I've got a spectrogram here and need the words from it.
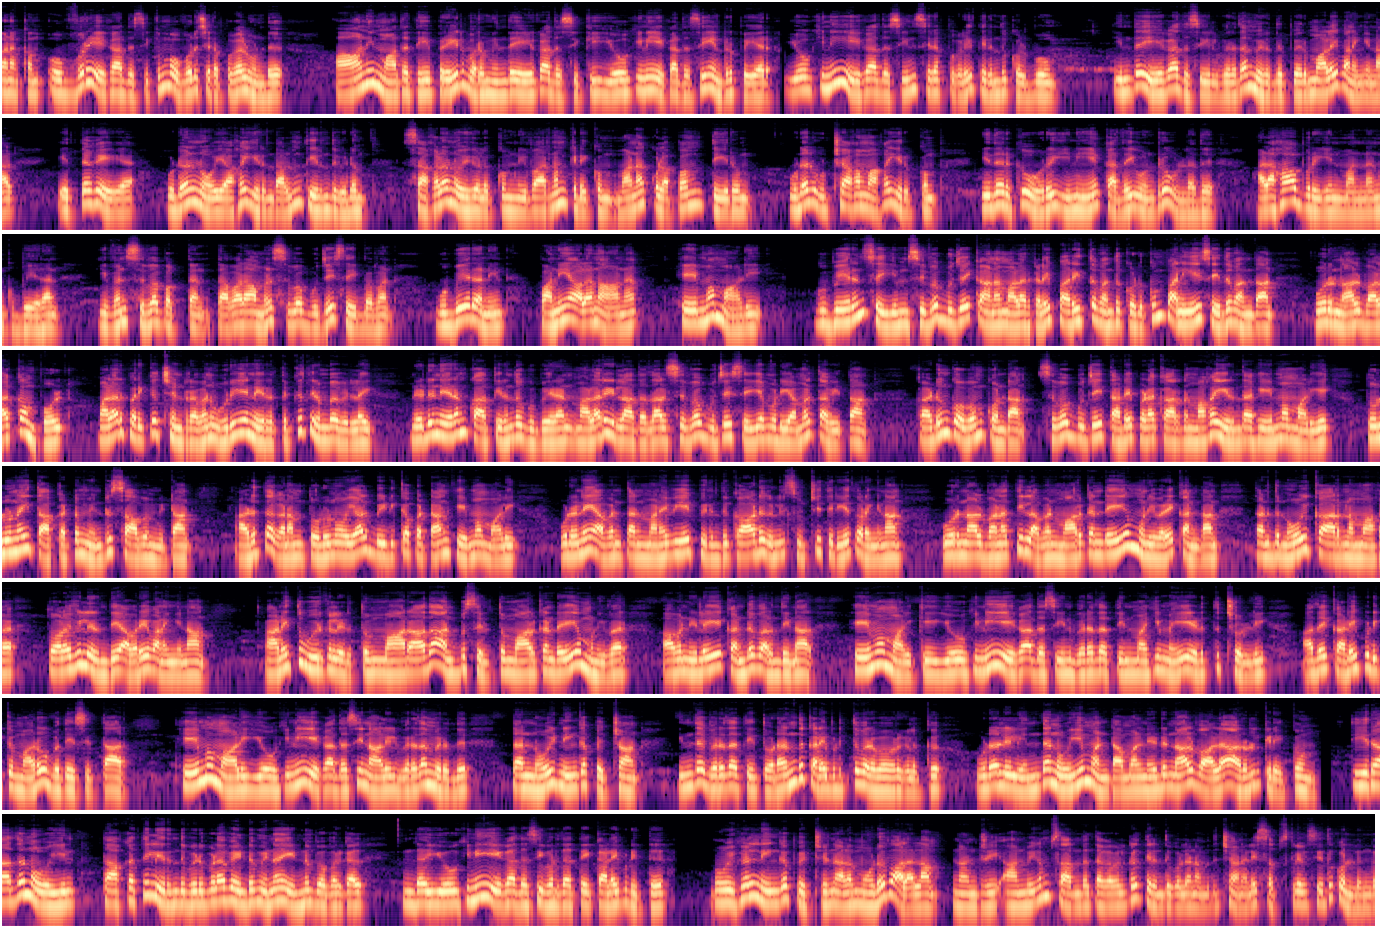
வணக்கம். ஒவ்வொரு ஏகாதசிக்கும் ஒவ்வொரு சிறப்புகள் உண்டு. ஆனி மாத தேய்பிறையில் வரும் இந்த ஏகாதசிக்கு யோகினி ஏகாதசி என்று பெயர். யோகினி ஏகாதசியின் சிறப்புகளை தெரிந்து கொள்வோம். இந்த ஏகாதசியில் விரதம் இருந்து பெருமாளை வணங்கினால் எத்தகைய உடல் நோயாக இருந்தாலும் தீர்ந்துவிடும். சகல நோய்களுக்கும் நிவாரணம் கிடைக்கும். மனக்குழப்பம் தீரும். உடல் உற்சாகமாக இருக்கும். இதற்கு ஒரு இனிய கதை ஒன்று உள்ளது. அழகாபுரியின் மன்னன் குபேரன். இவன் சிவபக்தன். தவறாமல் சிவபூஜை செய்பவன். குபேரனின் பணியாளனான ஹேமமாலி. குபேரன் செய்யும் சிவபூஜைக்கான மலர்களை பறித்து வந்து கொடுக்கும் பணியை செய்து வந்தான். ஒரு நாள் வழக்கம் போல் மலர் பறிக்கச் சென்றவன் உரிய நேரத்துக்கு திரும்பவில்லை. நெடுநேரம் காத்திருந்த குபேரன் மலர் இல்லாததால் சிவபூஜை செய்ய முடியாமல் தவித்தான். கடுங்கோபம் கொண்டான். சிவபூஜை தடைப்பட காரணமாக இருந்த ஹேமமாலியை தொழுனை தாக்கட்டும் என்று சாபமிட்டான். அடுத்த கணம் தொழுநோயால் பீடிக்கப்பட்டான் ஹேமமாலி. உடனே அவன் தன் மனைவியை பிரிந்து காடுகளில் சுற்றித் திரிய தொடங்கினான். ஒரு நாள் வனத்தில் அவன் மார்க்கண்டேய முனிவரை கண்டான். தனது நோய் காரணமாக தொலைவில் இருந்தே அவரை வணங்கினான். அனைத்து உயிர்களிடத்தும் மாறாத அன்பு செலுத்தும் மார்க்கண்டேய முனிவர் அவன் நிலையை கண்டு வருந்தினார். ஹேமமாலிக்கு யோகினி ஏகாதசியின் விரதத்தின் மகிமையை எடுத்துச் சொல்லி அதை கடைபிடிக்குமாறு உபதேசித்தார். ஹேமமாலி யோகினி ஏகாதசி நாளில் விரதம் இருந்து தன் நோய் நீங்க பெற்றான். இந்த விரதத்தை தொடர்ந்து கடைபிடித்து வருபவர்களுக்கு உடலில் எந்த நோயும் அண்டாமல் நெடுநாள் வாழ அருள் கிடைக்கும். தீராத நோயின் தாக்கத்தில் இருந்து விடுபட வேண்டும் என எண்ணுபவர்கள் இந்த யோகினி ஏகாதசி விரதத்தை கடைபிடித்து நோய்கள் நீங்க பெற்று நலமோடு வாழலாம். நன்றி. ஆன்மீகம் சார்ந்த தகவல்கள் தெரிந்து கொள்ள நமது சேனலை சப்ஸ்கிரைப் செய்து கொள்ளுங்கள்.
